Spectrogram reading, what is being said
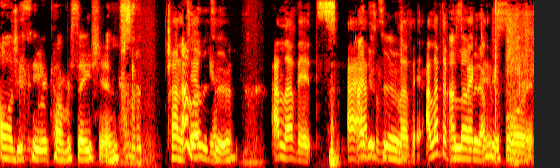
on this here conversation. Trying to I tell love it you. too. I love it. I, I do absolutely too. love it. I love the I love it. I'm perspective. here for it.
